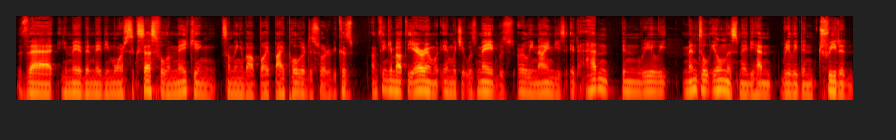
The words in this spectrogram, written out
that you may have been maybe more successful in making something about bi- bipolar disorder? Because I'm thinking about the era in, w- in which it was made was early '90s. It hadn't been really mental illness. Maybe hadn't really been treated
